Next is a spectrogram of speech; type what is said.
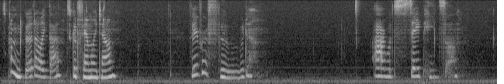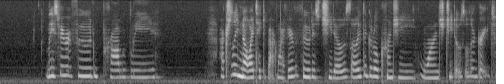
It's kind of good. I like that. It's a good family town. Favorite food? I would say pizza. Least favorite food? Probably. Actually, no, I take it back. My favorite food is Cheetos. I like the good old crunchy orange Cheetos, those are great.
